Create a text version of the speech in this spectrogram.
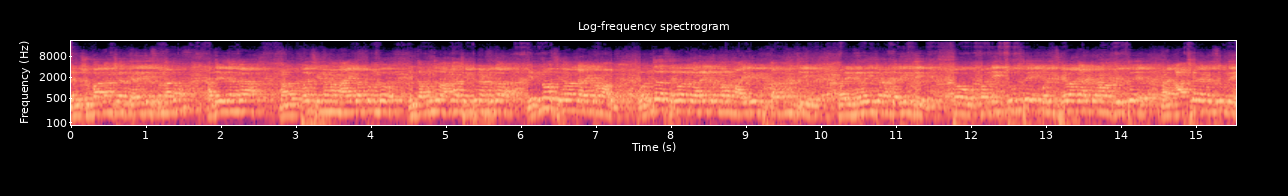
నేను శుభాకాంక్షలు తెలియజేస్తున్నాను. అదేవిధంగా మన ఉప సినిమా నాయకత్వంలో ఇంతకుముందు అన్న చెప్పినట్టుగా ఎన్నో సేవా కార్యక్రమాలు వందల సేవా కార్యక్రమాలు మా ఐవీఎఫ్ తరఫు నుంచి మరి నిర్వహించడం జరిగింది. సో కొన్ని చూస్తే కొన్ని సేవా కార్యక్రమాలు చూస్తే మనకు ఆశ్చర్యం ఇస్తుంది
